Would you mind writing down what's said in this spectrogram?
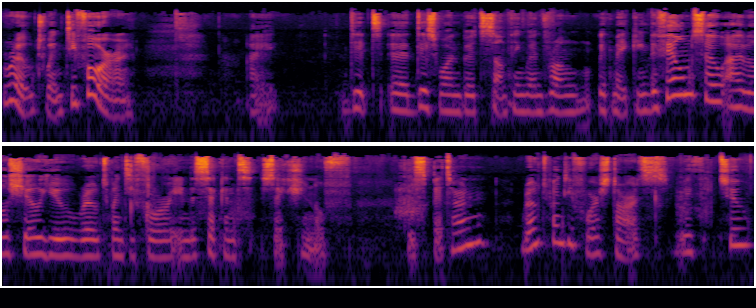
Row 24. I did uh, this one, but something went wrong with making the film, so I will show you row 24 in the second section of this pattern. Row 24 starts with two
